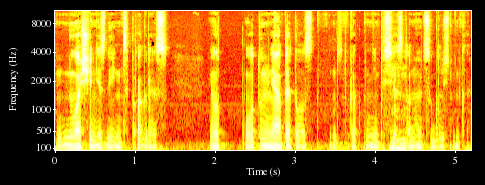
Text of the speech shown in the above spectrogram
вообще не сдвинется прогресс. И вот, вот у меня от этого как-то не по себе Мгм. становится грустненько.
